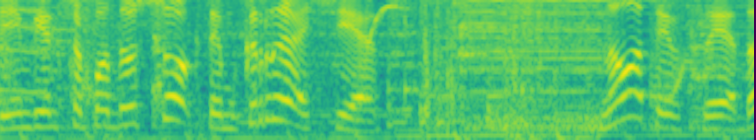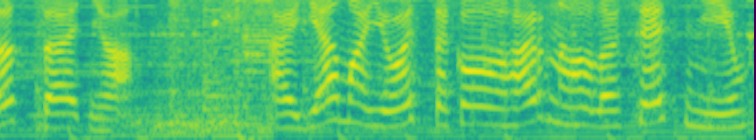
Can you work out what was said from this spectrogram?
чим більше подушок, тим краще. Ну, от і все, достатньо. А я маю ось такого гарного ловця снів.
